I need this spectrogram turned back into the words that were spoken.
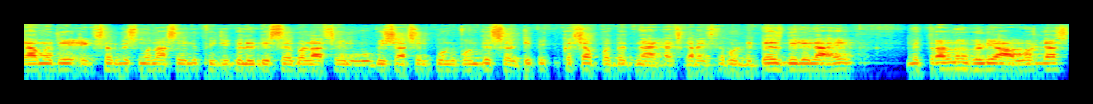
यामध्ये एक सर्व्हिसमन असेल फिजिकली डिसेबल असेल ओबीसी असेल कोणकोणते सर्टिफिकेट कशा पद्धतीने अटॅच करायचे सर्व डिटेल्स दिलेले आहे. मित्रांनो व्हिडिओ आवडल्यास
